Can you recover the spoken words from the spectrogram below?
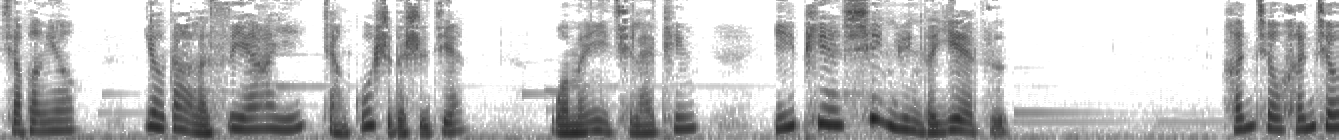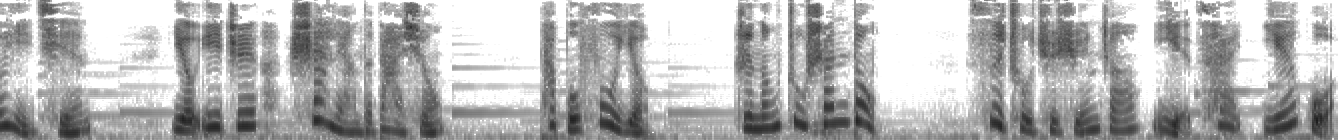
小朋友，又到了四叶阿姨讲故事的时间，我们一起来听《一片幸运的叶子》。很久很久以前，有一只善良的大熊，它不富有，只能住山洞，四处去寻找野菜、野果，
